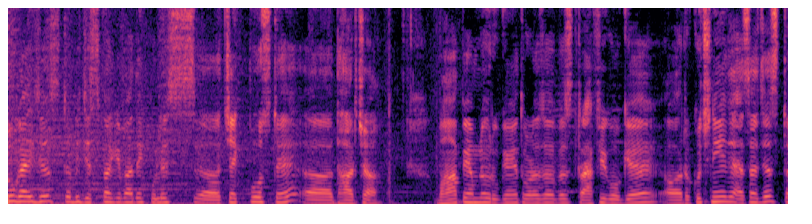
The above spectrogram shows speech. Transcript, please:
सो गाई जस्ट अभी जिस्पा के बाद एक पुलिस चेक पोस्ट है धारचा। वहाँ पे हम लोग रुके हैं, थोड़ा सा बस ट्रैफ़िक हो गया है, और कुछ नहीं है ऐसा just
